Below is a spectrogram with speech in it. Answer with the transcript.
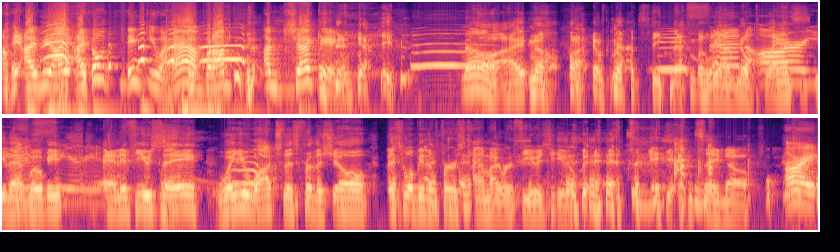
I, I mean, I, I don't think you have, but I'm I'm checking. No, I no, I have not seen that movie. I have no plans to see that movie. serious?" And if you say, "Will you watch this for the show?" This will be the first time I refuse you and say, and say no. All right,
